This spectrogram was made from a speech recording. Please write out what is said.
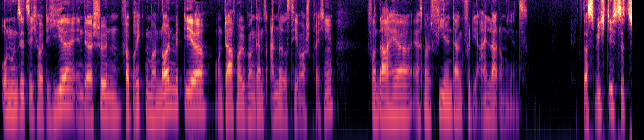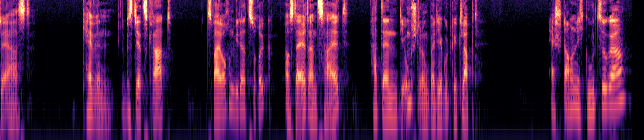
Und nun sitze ich heute hier in der schönen Fabrik Nummer 9 mit dir und darf mal über ein ganz anderes Thema sprechen. Von daher erstmal vielen Dank für die Einladung, Jens. Das Wichtigste zuerst. Kevin, du bist jetzt gerade zwei Wochen wieder zurück aus der Elternzeit. Hat denn die Umstellung bei dir gut geklappt? Erstaunlich gut sogar.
